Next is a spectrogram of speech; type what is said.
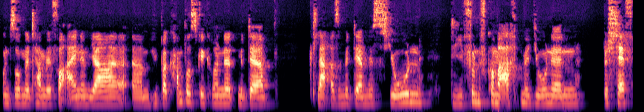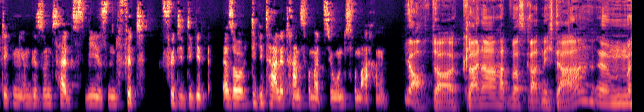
Und somit haben wir vor einem Jahr ähm, Hypercampus gegründet mit der klar, also mit der Mission, die 5,8 Millionen Beschäftigten im Gesundheitswesen fit für die Digi also digitale Transformation zu machen. Ja, da kleiner hatten wir es gerade nicht da. Ähm,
